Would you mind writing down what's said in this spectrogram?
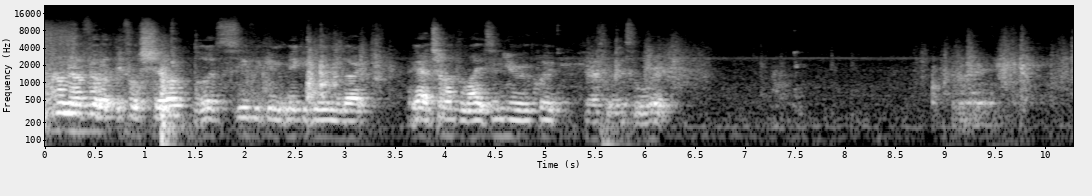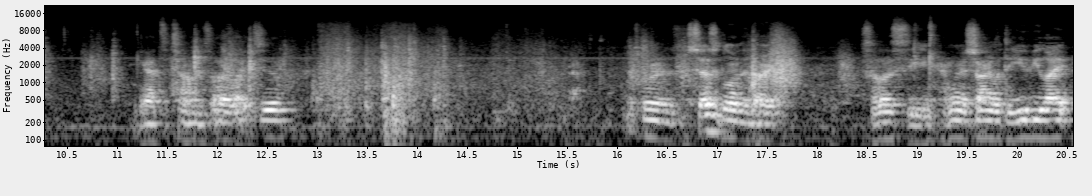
I don't know if it'll, if it'll show, but let's see if we can make it glow in the dark. I gotta turn off the lights in here real quick. That's where this will work. Alright. Got to turn on this other light too. This one says glow in the dark. So let's see. I'm gonna shine it with the UV light.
